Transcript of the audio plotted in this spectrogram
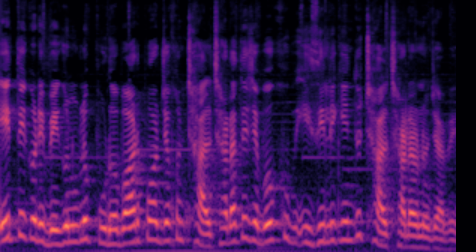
এতে করে বেগুনগুলো পুরোবার পর যখন ছাল ছাড়াতে যাব, খুব ইজিলি কিন্তু ছাল ছাড়ানো যাবে।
